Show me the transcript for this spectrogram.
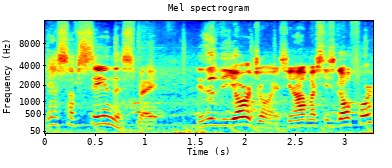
Yes, I've seen this, mate. These are the Dior joints. You know how much these go for?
